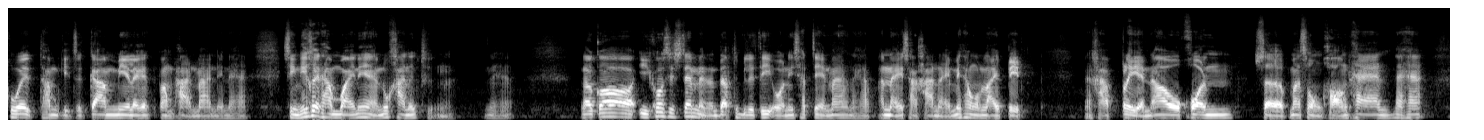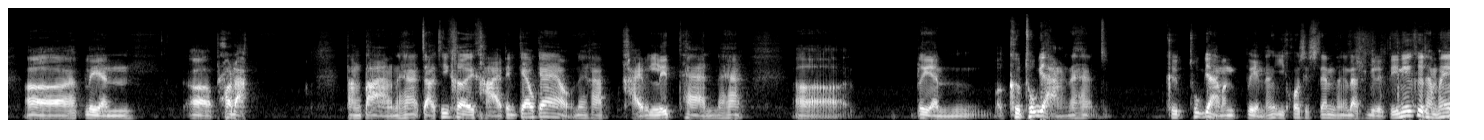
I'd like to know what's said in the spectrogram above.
ช่วยทำกิจกรรมมีอะไรบางผ่านมาเนี่ยนะฮะสิ่งที่เคยทำไว้เนี่ยลูกค้านึกถึงนะฮะแล้วก็ ecosystem and adaptability โอ้นี่ชัดเจนมากนะครับ อันไหนสาขาไหนไม่ทำกำไรปิดนะครับเปลี่ยนเอาคนเสิร์ฟมาส่งของแทนนะฮะเเปลี่ยน product ต่างๆนะฮะจากที่เคยขายเป็นแก้วๆนะครับขายเป็นลิตรแทนนะฮะเเปลี่ยนคือทุกอย่างนะฮะคือทุกอย่างมันเปลี่ยนทั้ง ecosystem ทั้ง adaptability นี่คือทำให้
